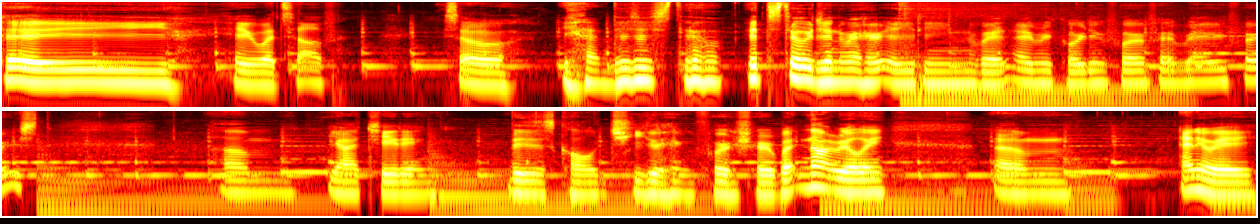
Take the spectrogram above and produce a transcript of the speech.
Hey, hey, what's up? So, yeah, this is still, it's still January 18, but I'm recording for February 1st. Um, yeah, cheating. This is called cheating for sure, but not really. Um, anyway,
